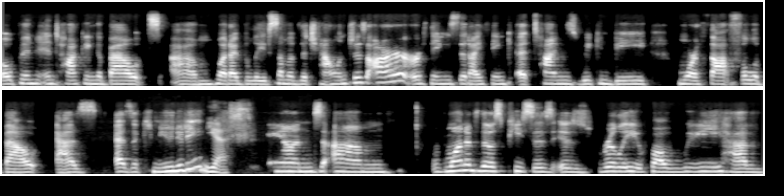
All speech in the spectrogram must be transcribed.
open in talking about um, what I believe some of the challenges are, or things that I think at times we can be more thoughtful about as as a community. Yes. And um, one of those pieces is really while we have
